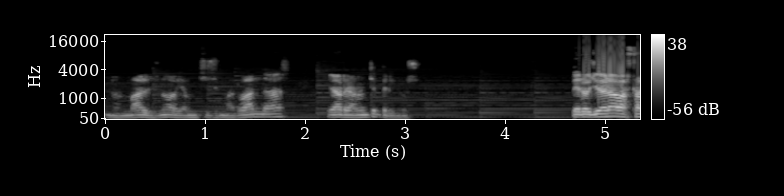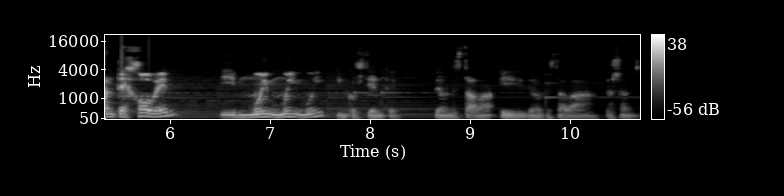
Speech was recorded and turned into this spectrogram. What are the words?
normales, ¿no? Había muchísimas bandas, era realmente peligroso. Pero yo era bastante joven y muy, muy, muy inconsciente de dónde estaba y de lo que estaba pasando.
